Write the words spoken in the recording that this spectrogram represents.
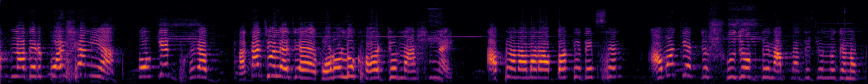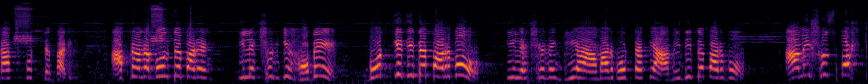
আপনাদের পয়সা নিয়ে পকেট ভরা ঢাকা চলে যায়, বড় লোক হওয়ার জন্য আসি নাই। আপনারা আমার আব্বাকে দেখছেন, আমাকে একটা সুযোগ দেন আপনাদের জন্য যেন কাজ করতে পারি। আপনারা বলতে পারেন, ইলেকশন কি হবে? ভোটকে দিতে পারব? ইলেকশনে গিয়ে আমার ভোটটাকে আমি দিতে পারব? আমি সুস্পষ্ট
